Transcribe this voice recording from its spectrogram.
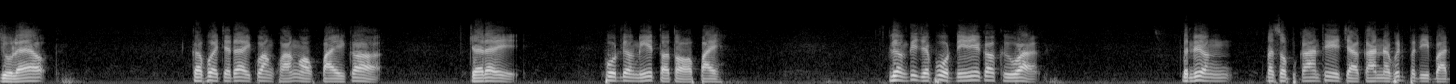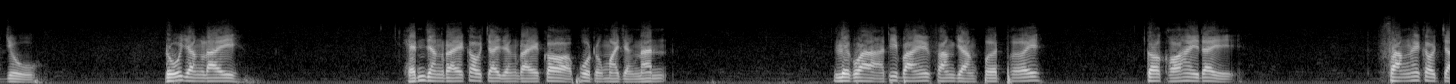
อยู่แล้ว ก็เพื่อจะได้กว้างขวางออกไปก็จะได้พูดเรื่องนี้ต่อๆไป เรื่องที่จะพูดนี้ก็คือว่า เป็นเรื่องประสบการณ์ที่จากการพฤติปฏิบัติอยู่ รู้อย่างไร เห็นอย่างไรเข้าใจอย่างไรก็พูดออกมาอย่างนั้น เรียกว่าอธิบายให้ฟังอย่างเปิดเผย ก็ขอให้ได้ฟังให้เข้าใจ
